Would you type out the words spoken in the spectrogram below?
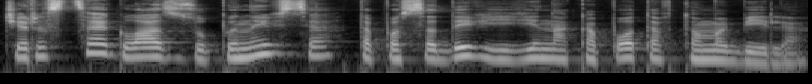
Через це Глас зупинився та посадив її на капот автомобіля,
